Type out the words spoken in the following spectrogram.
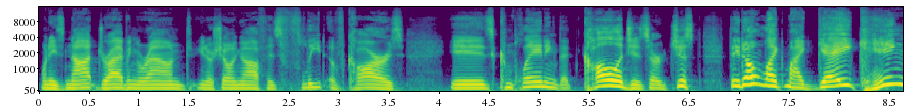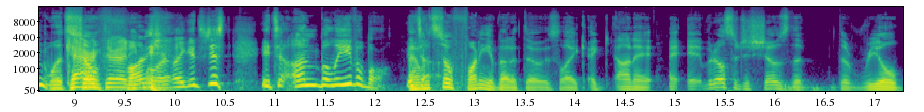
when he's not driving around, you know, showing off his fleet of cars. Is complaining that colleges are just they don't like my gay king What's so character funny- anymore. Like it's just it's unbelievable. And It's what's so funny about it though is like on a, it, but it also just shows the the real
